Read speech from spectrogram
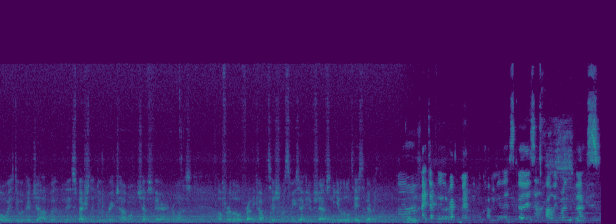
always do a good job, but they especially do a great job on the chef's fair. Everyone is up for a little friendly competition with some executive chefs, and you get a little taste of everything. Um, I definitely would recommend people coming to this because it's probably one of the best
